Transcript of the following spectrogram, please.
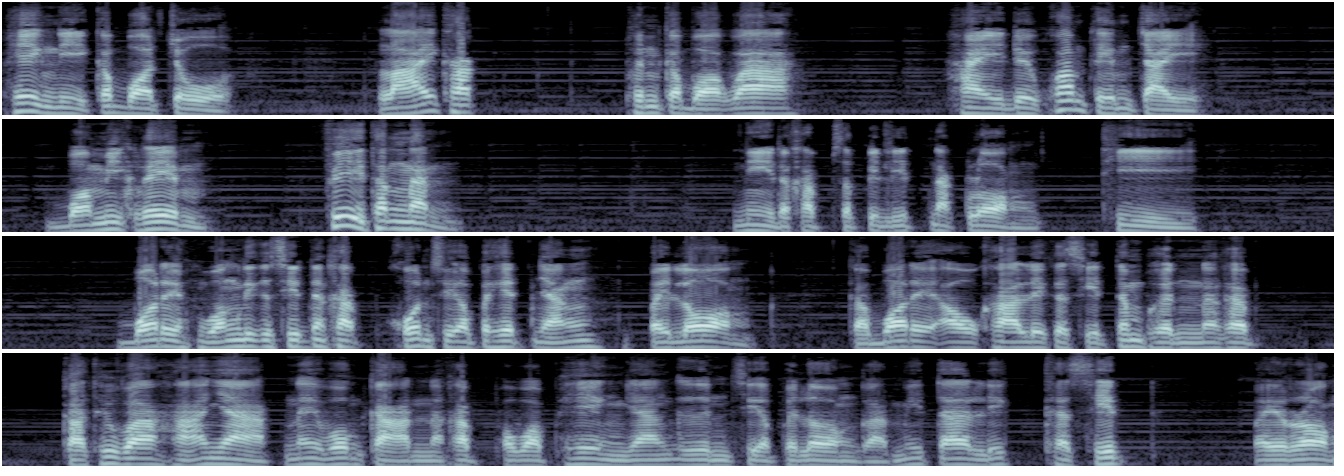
เพลงนี้กับบอโจ หลายคัก เพิ่นก็บอกว่า ให้ด้วยความเต็มใจบ่มีเคลมฟรีทั้งนั้น นี่นะครับสปิริตนักร้องที่บ่ได้หวงลิขสิทธิ์นะครับ คนสิเอาไปเฮ็ดหยังไปร้องกับบ่ได้เอาคาลิขสิทธิ์น้ำเพิ่นนะครับ ก็ถือว่าหายากในวงการนะครับ เพราะว่าเพลงอย่างอื่นเสิเอาไปร้องก็มีแต่ลิขสิทธิ์ไปร้อง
